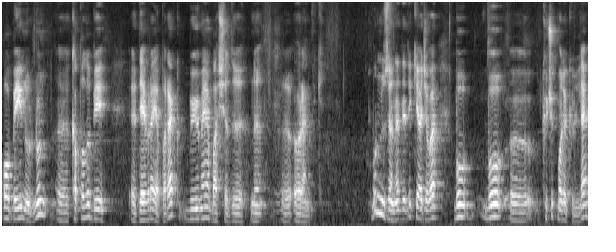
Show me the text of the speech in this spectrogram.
o beyin urunun e, kapalı bir e, devre yaparak büyümeye başladığını e, öğrendik. Bunun üzerine dedik ki acaba bu bu e, küçük molekülle e,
